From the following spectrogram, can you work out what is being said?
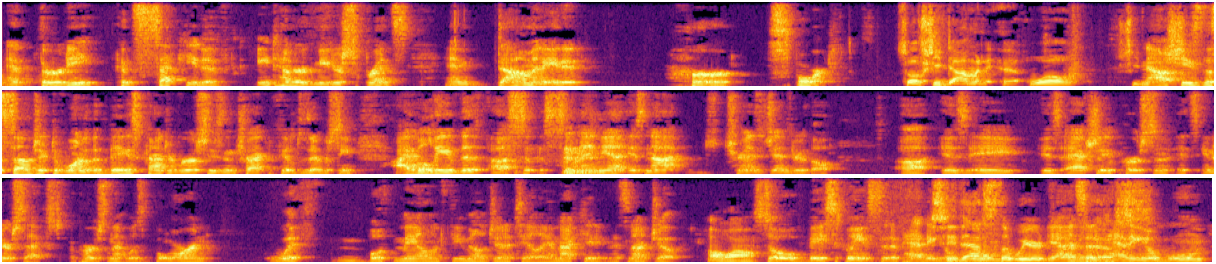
and 30 consecutive 800 meter sprints and dominated her sport. So if she dominated, well, she Now she's the subject of one of the biggest controversies in track and field has ever seen. I believe that uh, Semenya is not transgender though. Uh, is a is actually a person. It's intersex, a person that was born with both male and female genitalia. I'm not kidding. That's not a joke. Oh wow. So basically, instead of having See, a that's womb- the weird yeah, part instead of of having a womb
